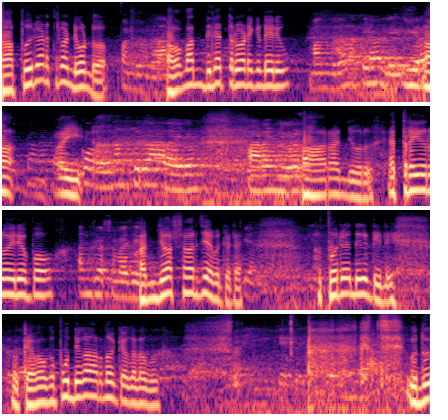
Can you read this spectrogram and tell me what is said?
നാൽപ്പത് രൂപ. അടച്ച് വണ്ടി കൊണ്ടുപോകാം അപ്പോൾ മന്തിൽ എത്ര രൂപ അടയ്ക്കേണ്ടി വരും? ആ, ആറഞ്ഞൂറ് എത്ര ഇയർ വരും ഇപ്പോൾ അഞ്ച് വർഷം വരെ ചെയ്യാൻ പറ്റൂലേ? അപ്പോൾ ഒരു ഇത് കിട്ടിയില്ലേ? ഓക്കെ നമുക്ക് പുതിയ കളർ നോക്കിയാൽ ഇത്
